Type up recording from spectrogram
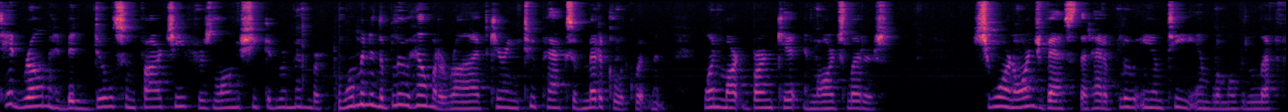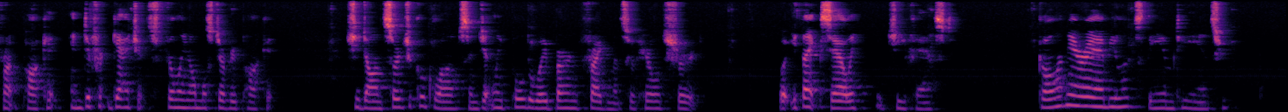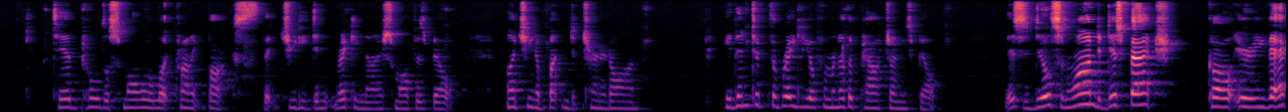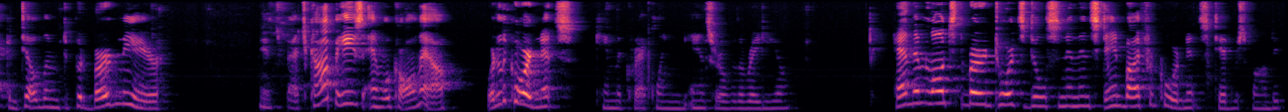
Ted Rome had been Dillson fire chief for as long as she could remember. The woman in the blue helmet arrived, carrying two packs of medical equipment, one marked burn kit in large letters. She wore an orange vest that had a blue EMT emblem over the left front pocket and different gadgets filling almost every pocket. She donned surgical gloves and gently pulled away burned fragments of Harold's shirt. "What you think, Sally?" the chief asked. "Call an air ambulance," the EMT answered. Ted pulled a small electronic box that Judy didn't recognize from off his belt, punching a button to turn it on. He then took the radio from another pouch on his belt. "This is Dillson One to dispatch. Call Evac and tell them to put a bird in the air." "Dispatch copies, and we'll call now. What are the coordinates?" came the crackling answer over the radio. "Have them launch the bird towards Dillson and then stand by for coordinates," Ted responded.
